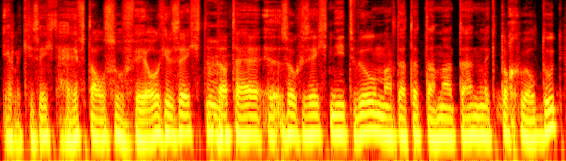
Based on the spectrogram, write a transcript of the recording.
eerlijk gezegd, hij heeft al zoveel gezegd mhm. dat hij eh, zo gezegd niet wil, maar dat het dan uiteindelijk toch wel doet.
